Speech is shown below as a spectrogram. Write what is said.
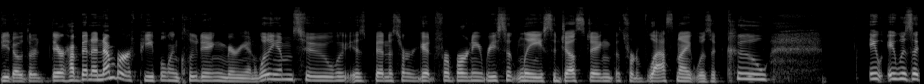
you know, there, there have been a number of people, including Marianne Williams, who has been a surrogate for Bernie recently, suggesting that sort of last night was a coup. It, it was a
